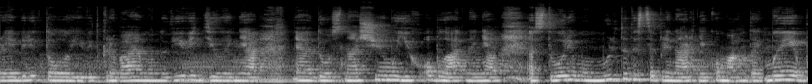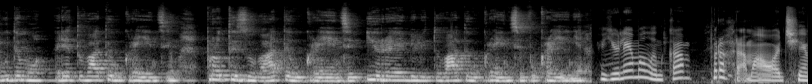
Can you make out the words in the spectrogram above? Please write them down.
реабілітологів, відкриваємо нові відділення, е, дооснащуємо їх обладнанням, створюємо мультидисциплінарні команди. Ми будемо рятувати українців, протезувати українців і реабілітувати українців в Україні. Юлія Маленка, програма очі.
